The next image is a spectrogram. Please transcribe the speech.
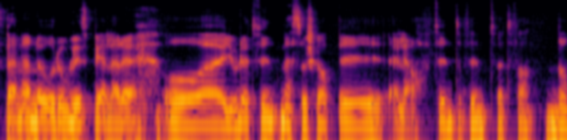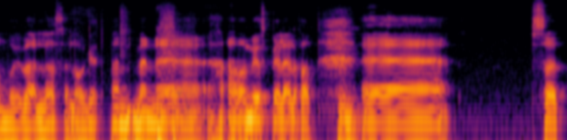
spännande och rolig spelare och eh, gjorde ett fint mästerskap i, eller ja, fint och fint vet fan. De var ju värdelösa laget, men, men eh, han var med och spelade i alla fall. Mm. Eh, så att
